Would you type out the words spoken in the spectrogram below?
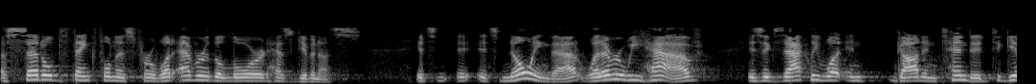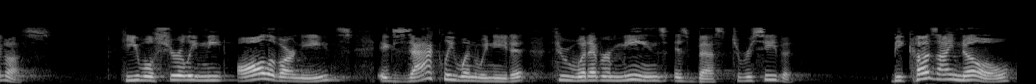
A settled thankfulness for whatever the Lord has given us. It's, it's knowing that whatever we have is exactly what in, God intended to give us. He will surely meet all of our needs exactly when we need it through whatever means is best to receive it. Because I know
